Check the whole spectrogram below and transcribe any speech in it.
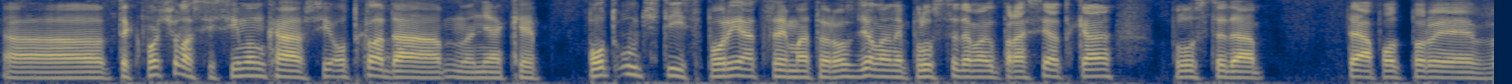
Uh, tak počula si, Simonka si odkladá nejaké podúčty sporiace, má to rozdelené, plus teda majú prasiatka, plus teda teda podporuje v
